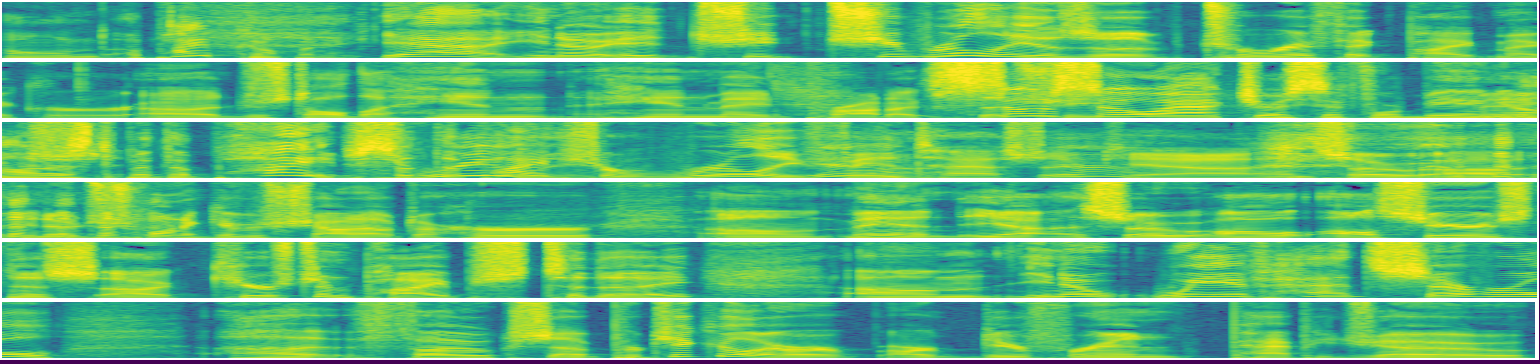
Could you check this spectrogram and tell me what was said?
owned a pipe company. Yeah, you know, it. She she really is a terrific pipe maker. Uh, just all the hand handmade products. that So she so actress, if we're being honest, but the pipes, But really, the pipes are really Yeah, fantastic, yeah. yeah. And so, uh, you know, just want to give a shout out to her, um, man. Yeah. So, all all seriousness, uh, Kirsten Pipes today. Um, you know, we've had several uh, folks, uh, particularly our, our dear friend Pappy Joe,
